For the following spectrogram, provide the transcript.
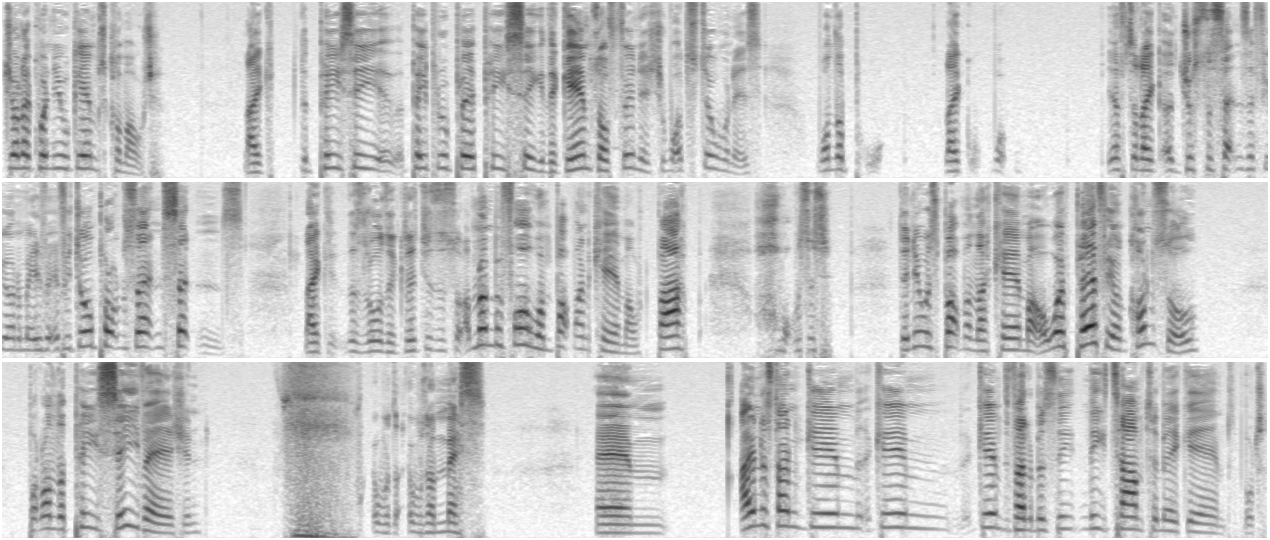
Do you like when new games come out? Like the PC, people who play PC, the games are finished. What's doing is, one the like you have to like adjust the settings if you want to make. If you don't put the certain settings, like, there's loads of glitches and stuff. I remember before when Batman came out. Back, oh, what was it? The newest Batman that came out. It worked perfectly on console, but on the PC version, it was it was a mess. Um, I understand game game game developers need, need time to make games, but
